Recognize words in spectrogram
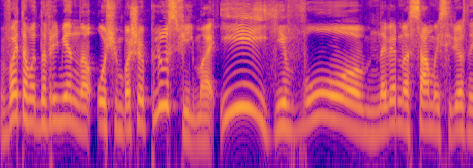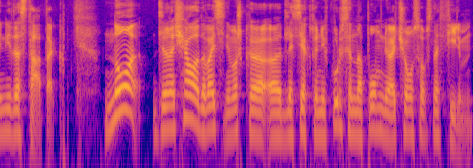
в этом одновременно очень большой плюс фильма и его, наверное, самый серьезный недостаток. Но для начала давайте немножко э, для тех, кто не в курсе, напомню, о чем, собственно, фильм.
